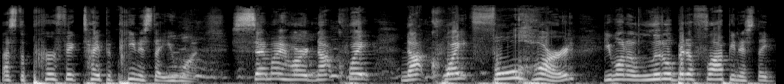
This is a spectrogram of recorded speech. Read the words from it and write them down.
That's the perfect type of penis that you want. Semi hard, not quite, not quite full hard. You want a little bit of floppiness. They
